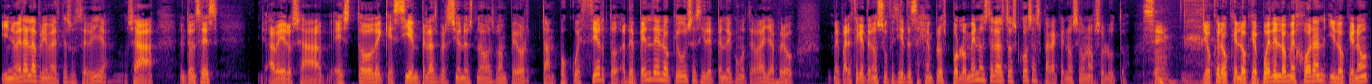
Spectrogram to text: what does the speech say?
Y no era la primera vez que sucedía. O sea, entonces, a ver, o sea, esto de que siempre las versiones nuevas van peor tampoco es cierto. Depende de lo que uses y depende de cómo te vaya, pero me parece que tenemos suficientes ejemplos, por lo menos de las dos cosas, para que no sea un absoluto. Sí, Yo creo que lo que pueden lo mejoran y lo que no,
